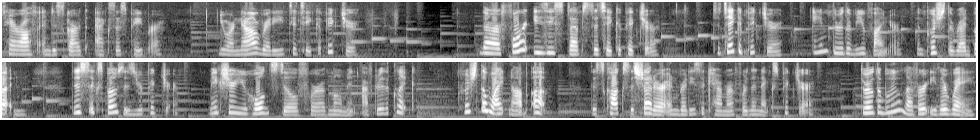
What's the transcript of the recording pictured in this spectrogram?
Tear off and discard the excess paper. You are now ready to take a picture. There are four easy steps to take a picture. To take a picture, aim through the viewfinder, then push the red button. This exposes your picture. Make sure you hold still for a moment after the click. Push the white knob up. This cocks the shutter and readies the camera for the next picture. Throw the blue lever either way.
